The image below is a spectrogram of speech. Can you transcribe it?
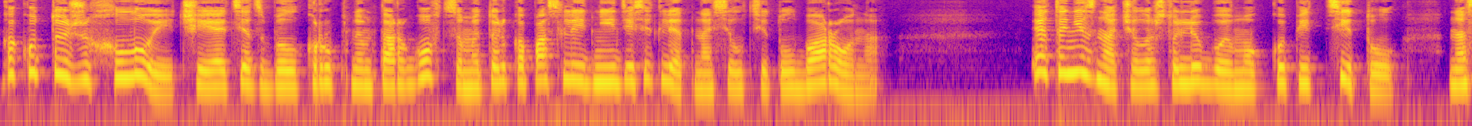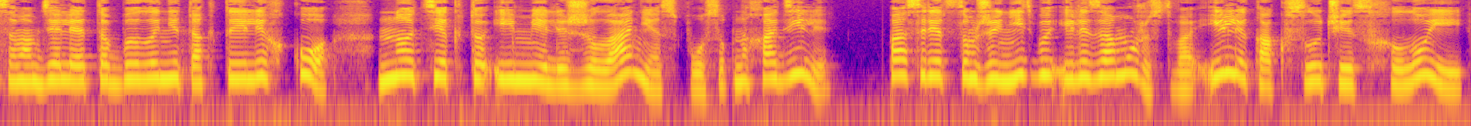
как у той же Хлои, чей отец был крупным торговцем и только последние десять лет носил титул барона. Это не значило, что любой мог купить титул. На самом деле это было не так-то и легко, но те, кто имели желание, способ находили посредством женитьбы или замужества, или, как в случае с Хлоей,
